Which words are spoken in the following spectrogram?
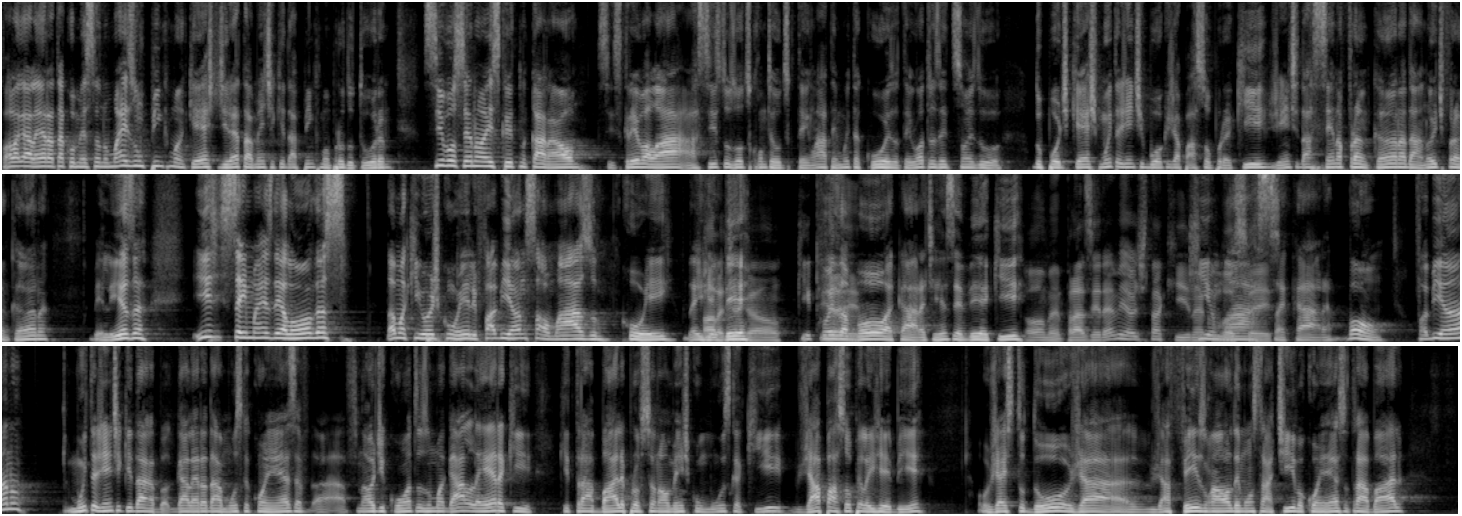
Fala galera, tá começando mais um Pinkman Cast diretamente aqui da Pinkman Produtora. Se você não é inscrito no canal, se inscreva lá, assista os outros conteúdos que tem lá, tem muita coisa, tem outras edições do, do podcast, muita gente boa que já passou por aqui, gente da cena francana, da noite francana, beleza? E sem mais delongas, estamos aqui hoje com ele, Fabiano Salmazo, Coei, da IGB. Fala, Diegão. Que coisa boa, cara, te receber aqui. Ô, oh, mano, prazer é meu de estar aqui, né, que com massa, vocês. cara. Bom, Fabiano, muita gente aqui da galera da música conhece, afinal de contas, uma galera que, que trabalha profissionalmente com música aqui, já passou pela IGB, ou já estudou, já, já fez uma aula demonstrativa, conhece o trabalho.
